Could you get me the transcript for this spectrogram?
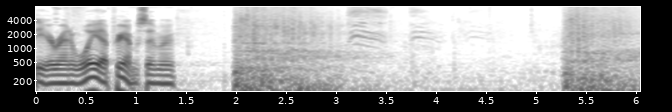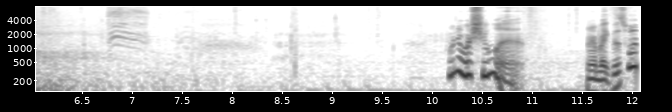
see, I ran way up here, I'm assuming. Where she went. Ran back this way?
